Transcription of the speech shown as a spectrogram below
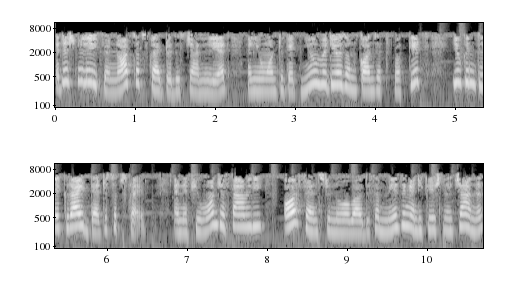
Additionally, if you're not subscribed to this channel yet and you want to get new videos on concepts for kids, you can click right there to subscribe. And if you want your family or friends to know about this amazing educational channel,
